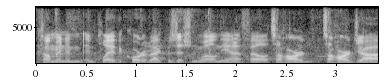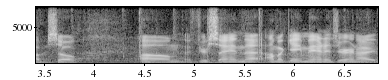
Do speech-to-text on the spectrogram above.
come in and, and play the quarterback position well in the NFL. It's a hard it's a hard job. So um, if you're saying that I'm a game manager and I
